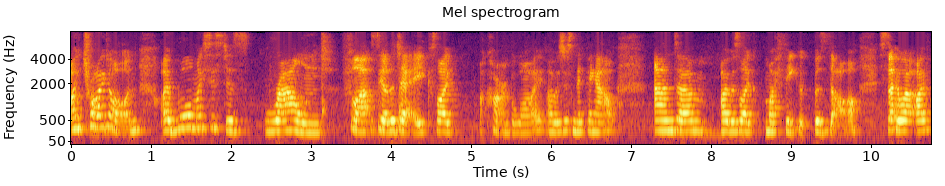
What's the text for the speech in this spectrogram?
I tried on, I wore my sister's round flats the other day because I, I can't remember why, I was just nipping out and um, I was like my feet look bizarre so uh, I've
